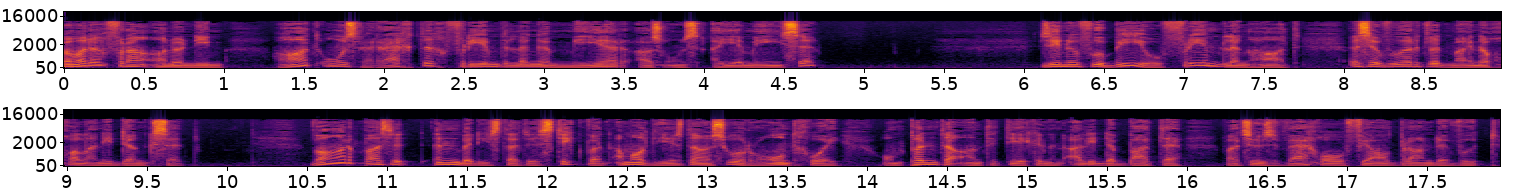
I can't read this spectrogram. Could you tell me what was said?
Vanmiddag vra anoniem: "Haat ons regtig vreemdelinge meer as ons eie mense?" Xenofobie of vreemdelinghaat is 'n woord wat my nogal aan die dink sit. Waar pas dit in by die statistiek wat almal deesdae so rondgooi om punte aan te teken in al die debatte wat soos weghol veldbrande woed?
